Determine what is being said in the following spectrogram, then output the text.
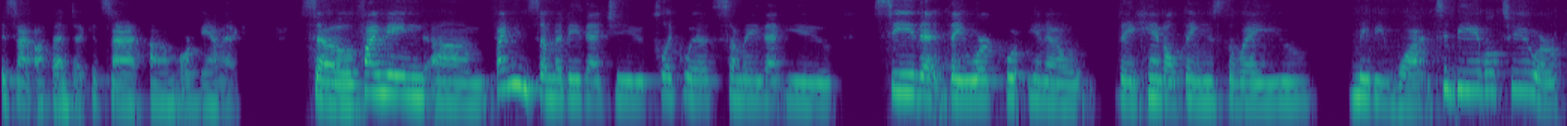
it's not authentic it's not um, organic so finding um, finding somebody that you click with somebody that you see that they work you know they handle things the way you maybe want to be able to or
